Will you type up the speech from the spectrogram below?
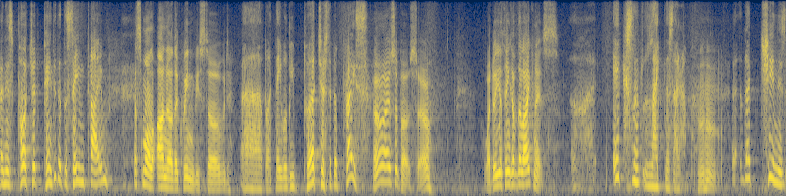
and his portrait painted at the same time. A small honor the queen bestowed. Ah, but they will be purchased at a price. Oh, I suppose so. What do you think of the likeness? Excellent likeness, Aram. Mhm. Uh, that chin is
